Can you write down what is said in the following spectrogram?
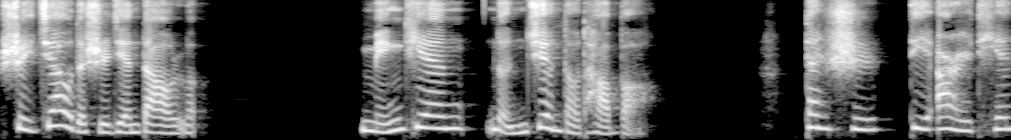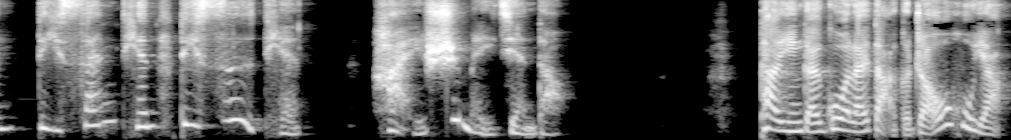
睡觉的时间到了，明天能见到他吧？但是第二天、第三天、第四天，还是没见到。他应该过来打个招呼呀。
